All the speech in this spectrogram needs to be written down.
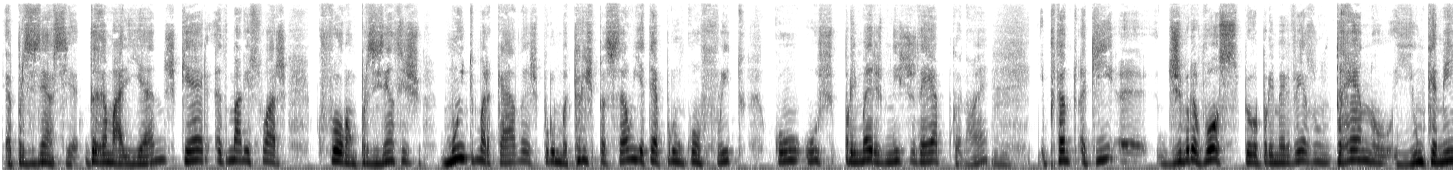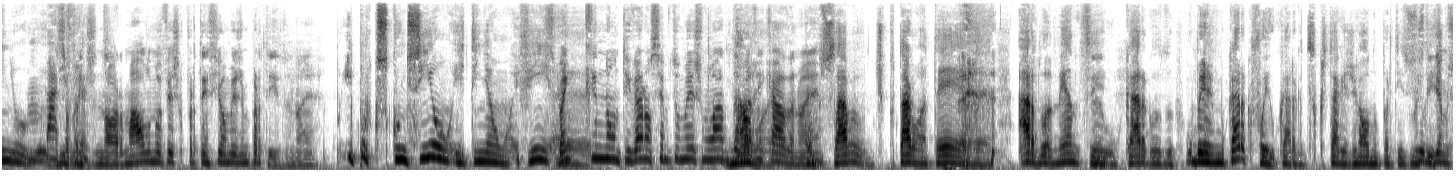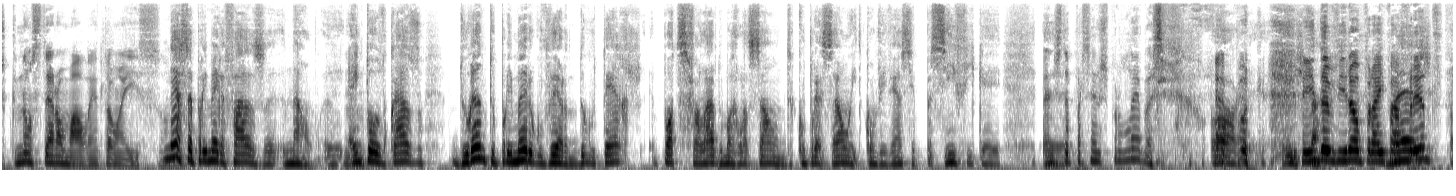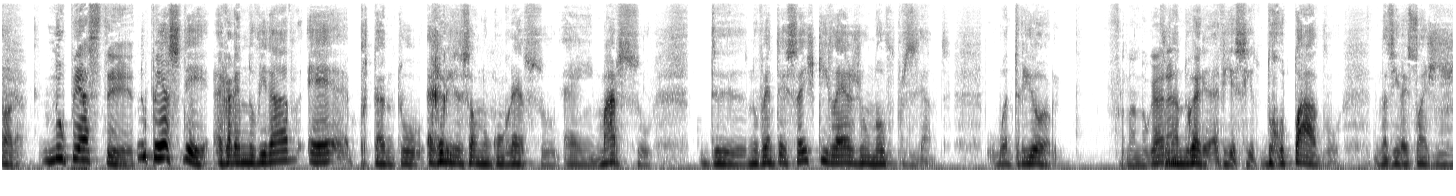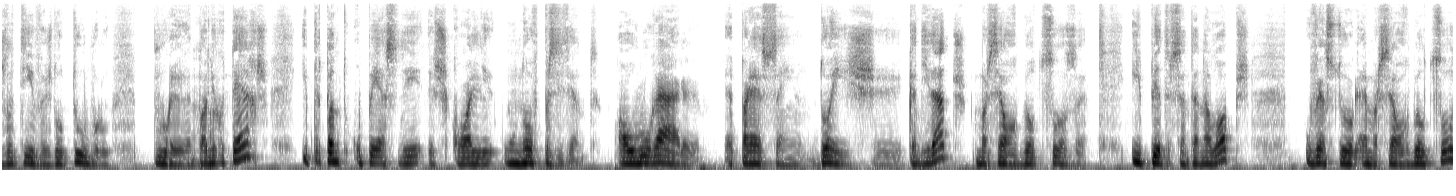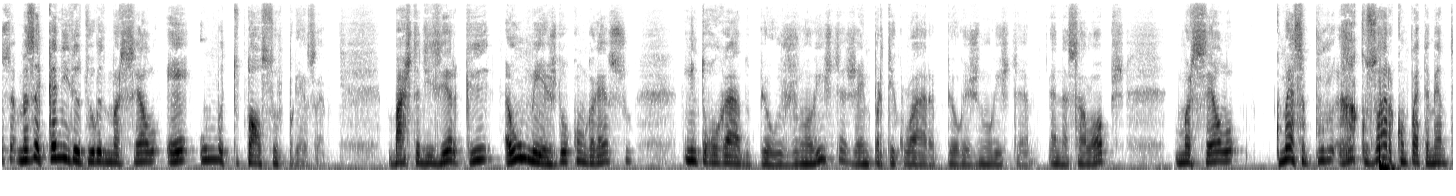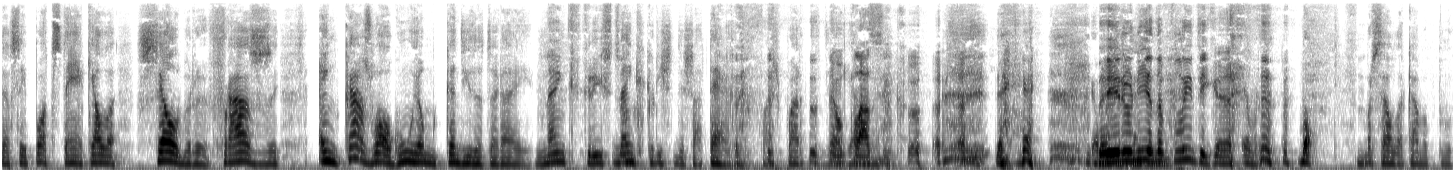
a presidência de Ramalhianes, quer a de Mário Soares, que foram presidências muito marcadas por uma crispação e até por um conflito com os primeiros ministros da época, não é? Uhum. E, portanto, aqui uh, desbravou-se pela primeira vez um terreno e um caminho Mais diferente. ou menos normal, uma vez que pertenciam ao mesmo partido, não é? E porque se conheciam e tinham, enfim... Se bem uh, que não tiveram sempre do mesmo lado não, da barricada, não é? Como sabe, disputaram até uh, arduamente o cargo, do, o mesmo cargo, que foi o cargo de secretário-geral no Partido Socialista. Mas digamos que não se deram mal, então é isso? Nessa primeira fase, não. Hum. Em todo o caso, durante o primeiro governo de Guterres, pode-se falar de uma relação de cooperação e de convivência pacífica. Antes uh... de aparecerem os problemas. Ora, ainda virão para aí para Mas, a frente. Ora, no PSD. No PSD, a grande novidade é, portanto, a realização de um congresso em março de 96 que elege um novo presidente. O anterior Fernando Nogueira. Fernando Nogueira havia sido derrotado nas eleições legislativas de outubro por António Guterres e, portanto, o PSD escolhe um novo presidente. Ao lugar aparecem dois eh, candidatos, Marcelo Rebelo de Sousa e Pedro Santana Lopes. O vencedor é Marcelo Rebelo de Sousa, mas a candidatura de Marcelo é uma total surpresa. Basta dizer que, a um mês do Congresso, interrogado pelos jornalistas, em particular pela jornalista Ana Sá Lopes, Marcelo começa por recusar completamente essa hipótese. Tem aquela célebre frase: em caso algum eu me candidatarei. Nem que Cristo. Nem que Cristo deixe a terra. Faz parte. É um clássico. é da ironia da política. É Bom, Marcelo acaba por.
